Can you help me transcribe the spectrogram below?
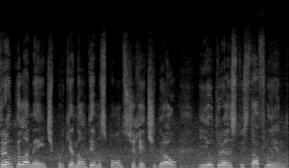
tranquilamente, porque não temos pontos de retidão e o trânsito está fluindo.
